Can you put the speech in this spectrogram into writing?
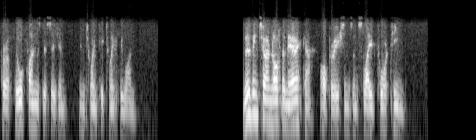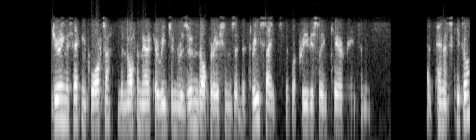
for a full funds decision in 2021. Moving to our North America operations on slide 14. During the second quarter, the North America region resumed operations at the three sites that were previously in care maintenance. At Peñasquito,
